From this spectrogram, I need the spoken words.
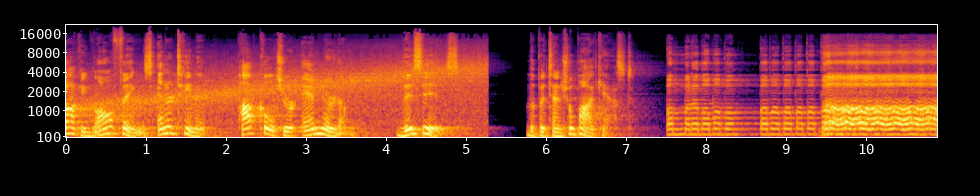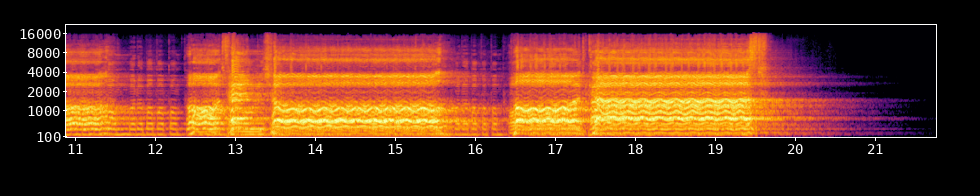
talking all things entertainment, pop culture, and nerdom. This is the Potential Podcast.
